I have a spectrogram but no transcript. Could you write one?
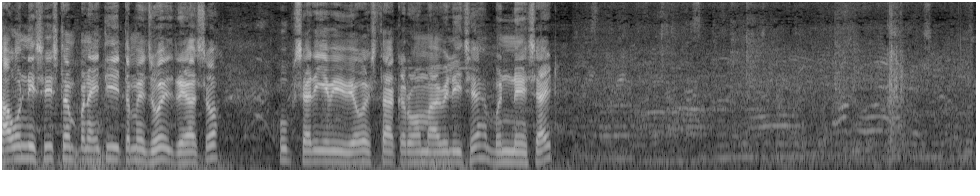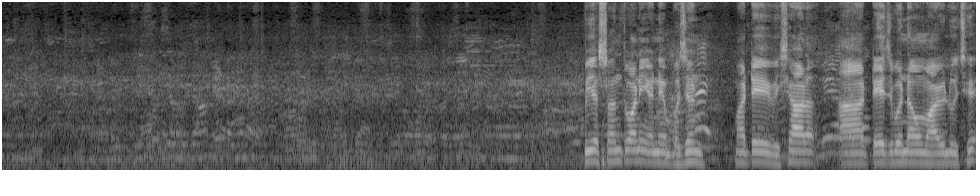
સાઉન્ડની સિસ્ટમ પણ અહીંથી તમે જોઈ જ રહ્યા છો. ખૂબ સારી એવી વ્યવસ્થા કરવામાં આવેલી છે બંને સાઈડ. પ્રિય સંતવાણી અને ભજન માટે વિશાળ આ ટેજ બનાવવામાં આવેલું છે.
